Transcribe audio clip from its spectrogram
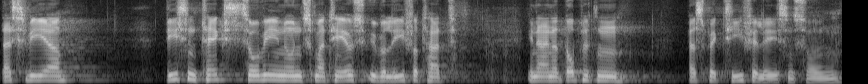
dass wir diesen Text, so wie ihn uns Matthäus überliefert hat, in einer doppelten Perspektive lesen sollen.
